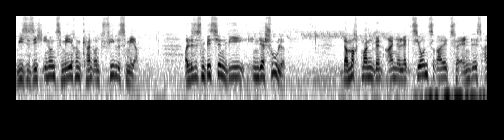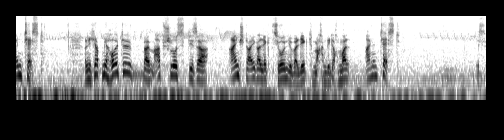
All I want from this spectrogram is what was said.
wie sie sich in uns mehren kann und vieles mehr. Und es ist ein bisschen wie in der Schule. Da macht man, wenn eine Lektionsreihe zu Ende ist, einen Test. Und ich habe mir heute beim Abschluss dieser Einsteigerlektion überlegt, machen wir doch mal einen Test. Es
